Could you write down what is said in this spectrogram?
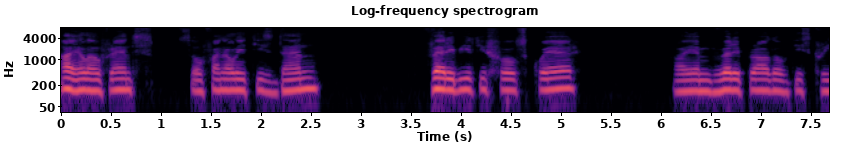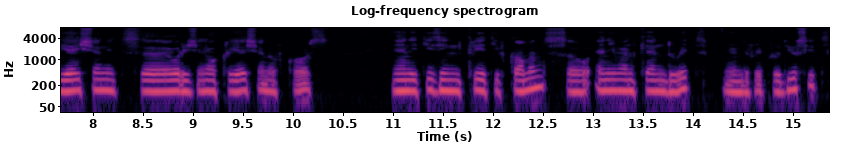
Hi, hello, friends. So finally it is done. Very beautiful square. I am very proud of this creation. It's uh, original creation, of course, and it is in Creative Commons, so anyone can do it and reproduce it.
